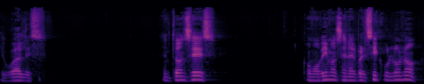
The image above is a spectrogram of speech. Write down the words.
Iguales. Entonces, como vimos en el versículo 1,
